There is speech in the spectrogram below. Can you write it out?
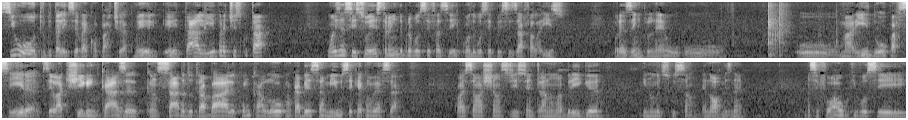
se o outro que está ali que você vai compartilhar com ele, ele está ali para te escutar. Um exercício extra ainda para você fazer quando você precisar falar isso, por exemplo, né, o, o, o marido ou parceira, sei lá, que chega em casa cansada do trabalho, com calor, com a cabeça a mil e você quer conversar. Quais são as chances disso entrar numa briga e numa discussão? Enormes, né? Mas se for algo que você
